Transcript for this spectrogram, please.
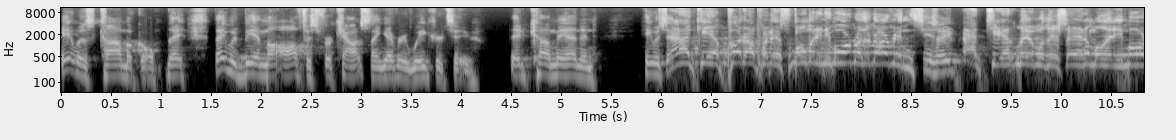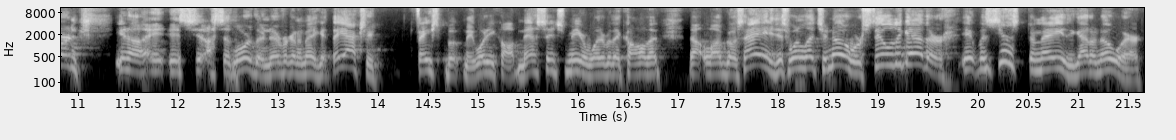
It was comical. They they would be in my office for counseling every week or two. They'd come in and he would say, I can't put up with this woman anymore, Brother Darwin. She'd say, I can't live with this animal anymore. And, you know, it, it's, I said, Lord, they're never going to make it. They actually Facebook me. What do you call it? Message me or whatever they call it. That love goes, Hey, just want to let you know we're still together. It was just amazing out of nowhere.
